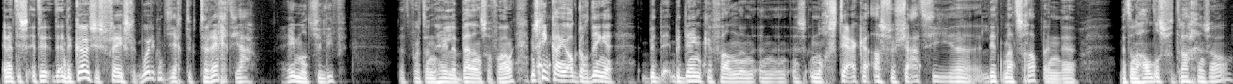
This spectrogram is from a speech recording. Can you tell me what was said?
En, het is, het, en de keuze is vreselijk moeilijk, want je zegt natuurlijk terecht, ja, hemeltje lief. Dat wordt een hele balance of power. Misschien kan je ook nog dingen bede- bedenken van een, een, een, nog sterker associatielidmaatschap. en eh, met een handelsverdrag en zo.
